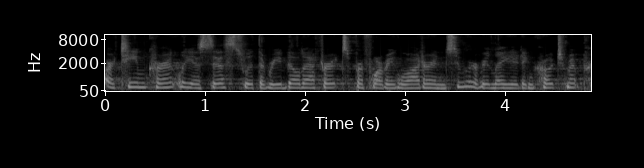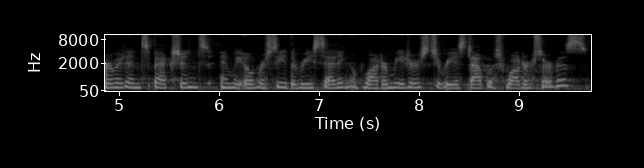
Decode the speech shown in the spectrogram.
Our team currently assists with the rebuild efforts, performing water and sewer related encroachment permit inspections, and we oversee the resetting of water meters to reestablish water service.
